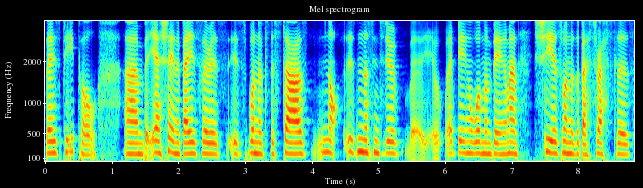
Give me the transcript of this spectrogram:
those people. Um, but yeah, Shayna Baszler is is one of the stars. Not is nothing to do with uh, being a woman, being a man. She is one of the best wrestlers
